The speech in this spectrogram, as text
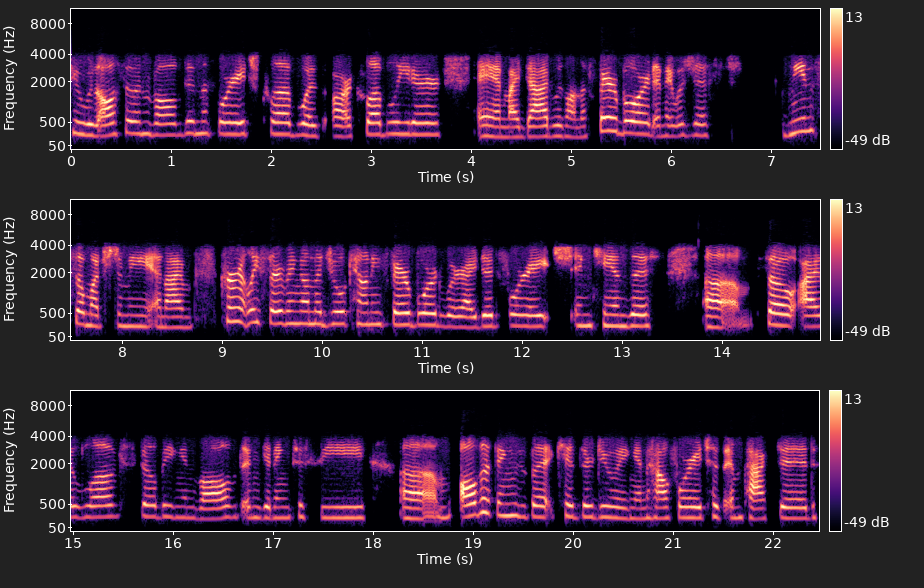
who was also involved in the 4-H club, was our club leader, and my dad was on the fair board, and it was just means so much to me and I'm currently serving on the Jewell County Fair Board where I did 4-H in Kansas um, so I love still being involved and getting to see um, all the things that kids are doing and how 4 H has impacted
